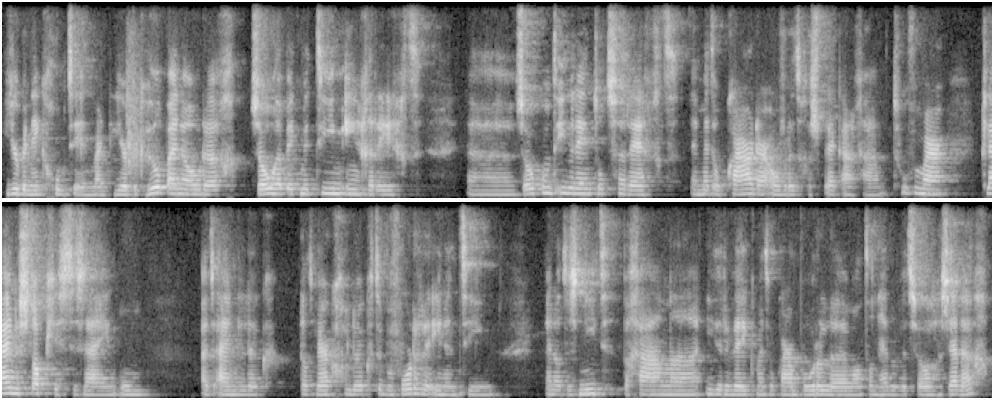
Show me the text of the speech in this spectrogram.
hier ben ik goed in, maar hier heb ik hulp bij nodig. Zo heb ik mijn team ingericht. Uh, zo komt iedereen tot zijn recht en met elkaar daarover het gesprek aangaan. Het hoeven maar kleine stapjes te zijn om uiteindelijk dat werkgeluk te bevorderen in een team. En dat is niet, we gaan uh, iedere week met elkaar borrelen, want dan hebben we het zo gezellig.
